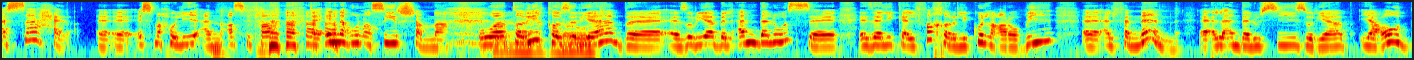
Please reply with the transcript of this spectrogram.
الساحر اسمحوا لي أن أصف. إنه نصير شمع. وطريق زرياب زرياب الأندلس ذلك الفخر لكل عربي. الفنان الأندلسي زرياب يعود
